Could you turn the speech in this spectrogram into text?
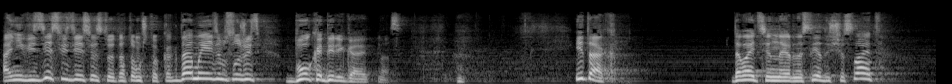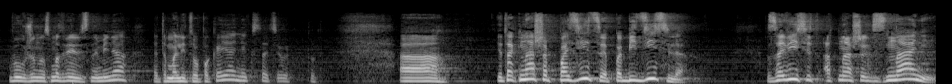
Они везде свидетельствуют о том, что когда мы едем служить, Бог оберегает нас. Итак, давайте, наверное, следующий слайд. Вы уже насмотрелись на меня. Это молитва покаяния, кстати. А, итак, наша позиция победителя зависит от наших знаний,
